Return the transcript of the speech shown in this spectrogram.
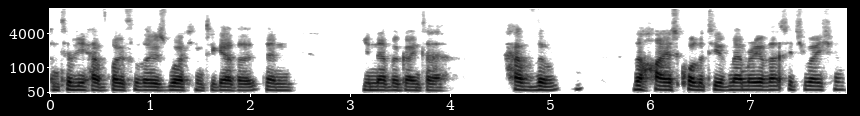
until you have both of those working together, then you're never going to have the the highest quality of memory of that situation.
